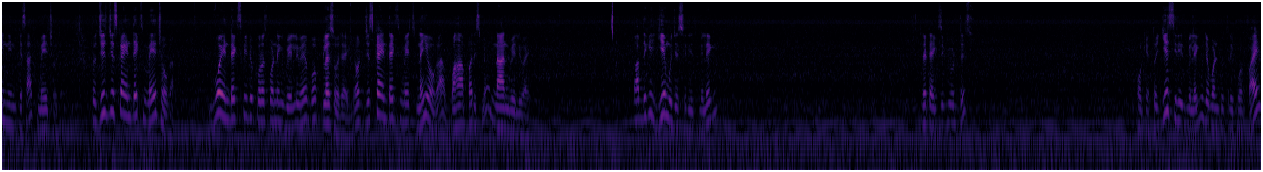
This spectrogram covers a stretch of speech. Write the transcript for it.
इन, इनके साथ मैच हो जाएगी. तो जिस, जिसका इंडेक्स मैच होगा, वो इंडेक्स की जो कॉरस्पॉन्डिंग वैल्यू है, वो प्लस हो जाएगी और जिसका इंडेक्स मैच नहीं होगा, वहाँ पर इसमें नॉन वैल्यू आएगी. तो आप देखिए, ये मुझे सीरीज़ मिलेगी. लेट एग्जीक्यूट दिस ओके तो ये सीरीज़ मिलेगी मुझे one two three four five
